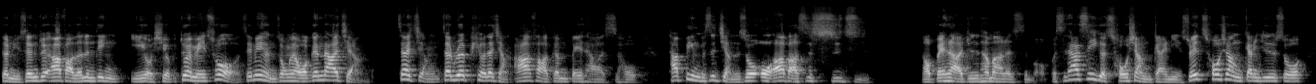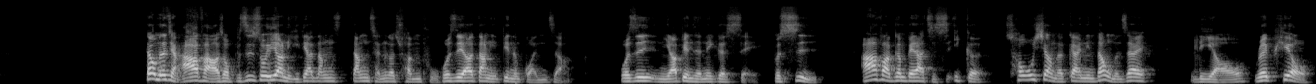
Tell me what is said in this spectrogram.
的女生对 Alpha 的认定也有些对，没错，这边很重要。我跟大家讲，在讲在 repeal 在讲 Alpha 跟 Beta 的时候，他并不是讲的说哦，Alpha 是狮子，然后 Beta 就是他妈的什么，不是，它是一个抽象概念。所以抽象概念就是说，当我们在讲 Alpha 的时候，不是说要你一定要当当成那个川普，或是要当你变成馆长，或是你要变成那个谁，不是。阿尔法跟贝塔只是一个抽象的概念。当我们在聊 Red Pill，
